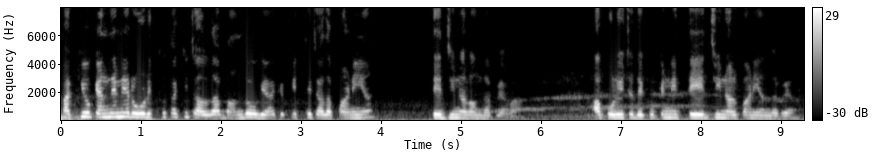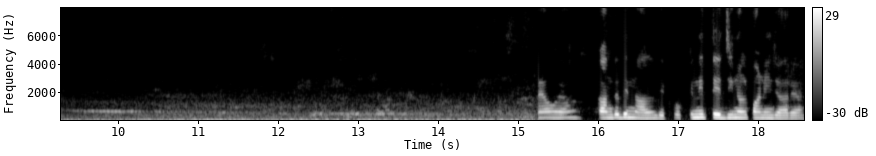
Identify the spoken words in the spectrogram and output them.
ਬਾਕੀ ਉਹ ਕਹਿੰਦੇ ਨੇ ਰੋਡ ਇੱਥੋਂ ਤੱਕ ਹੀ ਚੱਲਦਾ, ਬੰਦ ਹੋ ਗਿਆ ਕਿਉਂਕਿ ਇੱਥੇ ਜ਼ਿਆਦਾ ਪਾਣੀ ਆ, ਤੇਜ਼ੀ ਨਾਲ ਆਉਂਦਾ ਪਿਆ ਵਾ। ਆ ਪੁਲੀ ਚ ਦੇਖੋ ਕਿੰਨੀ ਤੇਜ਼ੀ ਨਾਲ ਪਾਣੀ ਆਉਂਦਾ ਪਿਆ। ਆਇਆ ਹੋਇਆ। ਕੰਧ ਦੇ ਨਾਲ ਦੇਖੋ, ਕਿੰਨੀ ਤੇਜ਼ੀ ਨਾਲ ਪਾਣੀ ਜਾ ਰਿਹਾ।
